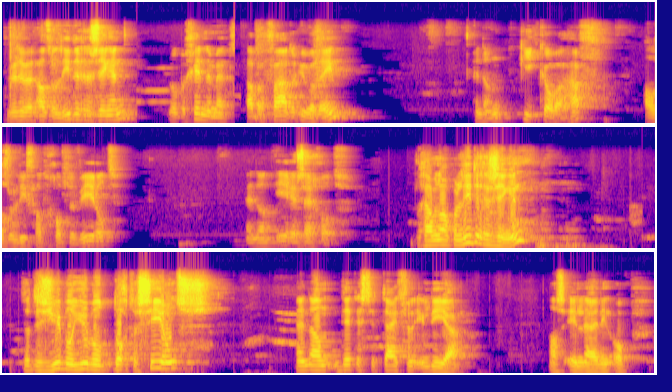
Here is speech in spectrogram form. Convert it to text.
Willen we een aantal liederen zingen. We beginnen met Abba Vader U alleen. En dan Ki Koahaf, Al zo lief had God de wereld. En dan Ere zij God. Dan gaan we nog een liederen zingen. Dat is Jubel, Jubel, dochter Sions. En dan, dit is de tijd van Elia. Als inleiding op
